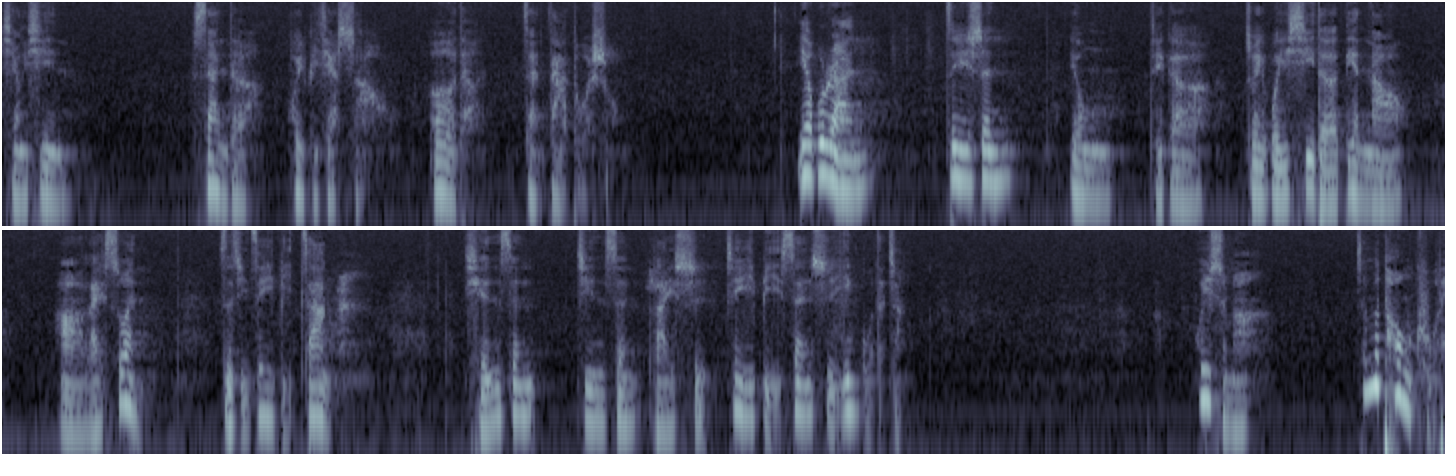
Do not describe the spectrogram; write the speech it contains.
相信善的会比较少，恶的占大多数。要不然，这一生用这个最微细的电脑啊来算自己这一笔账啊。前生、今生、来世这一笔三世因果的账，为什么这么痛苦嘞？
